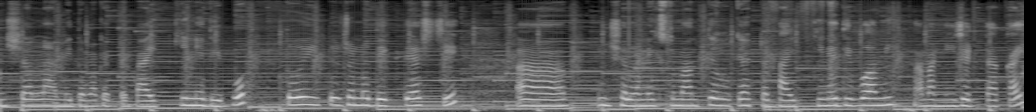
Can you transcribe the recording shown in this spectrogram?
ইনশাল্লাহ আমি তোমাকে একটা বাইক কিনে দিব। তো এইটার জন্য দেখতে আসছি। ইনশাল্লাহ নেক্সট মান্থে ওকে একটা বাইক কিনে দিব আমি, আমার নিজের টাকায়,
